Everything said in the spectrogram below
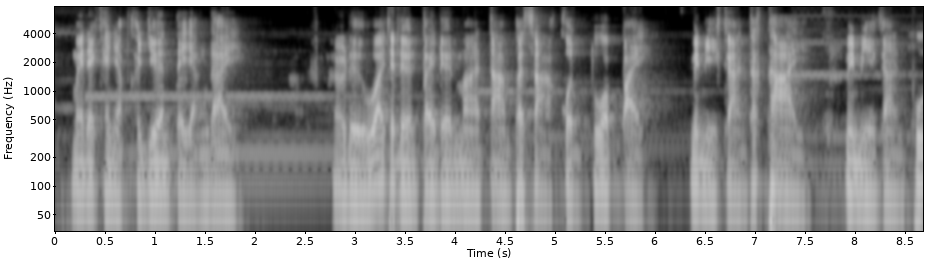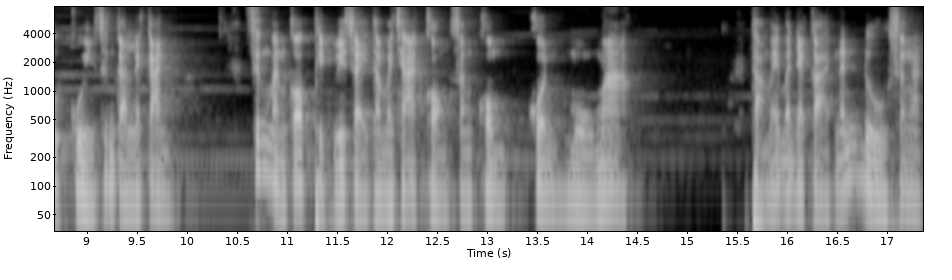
ๆ ไม่ได้ขยับขยื่นแต่อย่างใด หรือว่าจะเดินไปเดินมาตามภาษาคนทั่วไป ไม่มีการทักทาย ไม่มีการพูดคุยซึ่งกันและกัน ซึ่งมันก็ผิดวิสัยธรรมชาติของสังคมคนหมู่มากทำให้บรรยากาศนั้นดูสงัด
